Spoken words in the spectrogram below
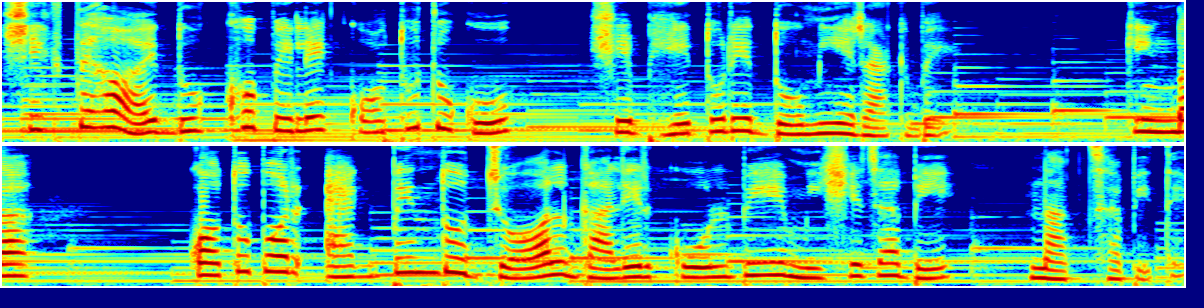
শিখতে হয় দুঃখ পেলে কতটুকু সে ভেতরে দমিয়ে রাখবে কিংবা কত পর এক বিন্দু জল গালের কোল বেয়ে মিশে যাবে নাকছাবিতে।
